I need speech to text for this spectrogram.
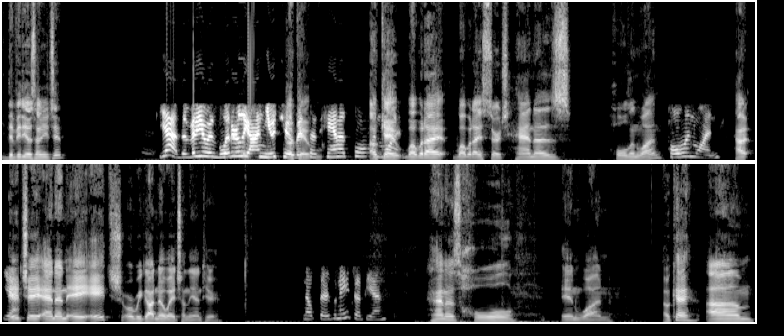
The video's on YouTube. Yeah, the video is literally on YouTube. Okay. It says Hannah's hole in Okay, one. what would I what would I search? Hannah's hole in one. Hole in one. How H A N N A H or we got no H on the end here. Nope, there's an H at the end. Hannah's hole in one. Okay. Um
